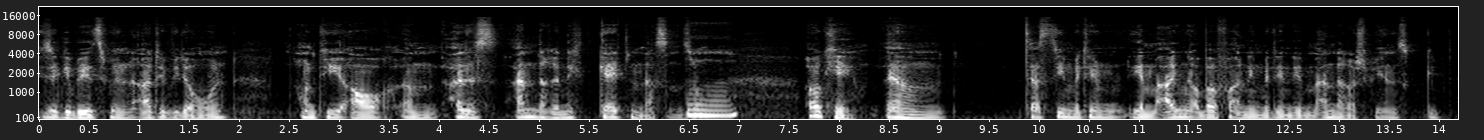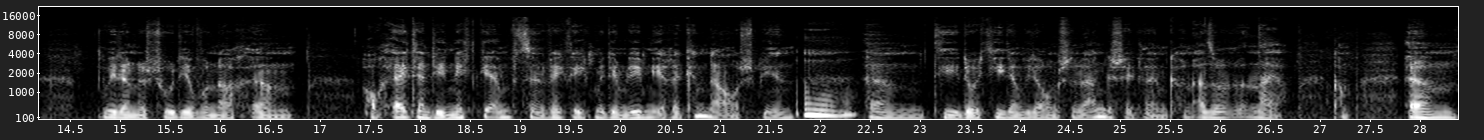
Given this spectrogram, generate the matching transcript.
diese Gebetsmühlenartig wiederholen und die auch ähm, alles andere nicht gelten lassen. So. Mhm. Okay, ähm, dass die mit dem, ihrem eigenen, aber vor allen Dingen mit dem Leben anderer spielen. Es gibt wieder eine Studie, wonach ähm, auch Eltern, die nicht geimpft sind, wirklich mit dem Leben ihrer Kinder ausspielen, mhm. ähm, die durch die dann wiederum schneller angesteckt werden können. Also, naja, komm. Ähm,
